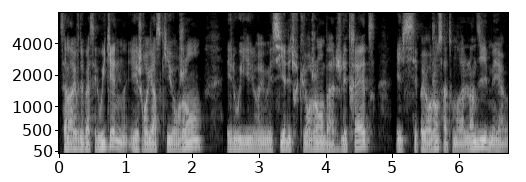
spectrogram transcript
ça m'arrive de passer le week-end et je regarde ce qui est urgent et s'il y a des trucs urgents, bah je les traite. Et si c'est pas urgent, ça attendra le lundi. Mais euh,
